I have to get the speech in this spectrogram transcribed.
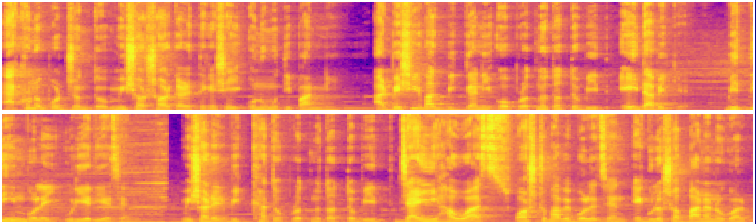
এখনও পর্যন্ত মিশর সরকারের থেকে সেই অনুমতি পাননি। আর বেশিরভাগ বিজ্ঞানী ও প্রত্নতত্ত্ববিদ এই দাবিকে ভিত্তিহীন বলেই উড়িয়ে দিয়েছেন। মিশরের বিখ্যাত প্রত্নতত্ত্ববিদ জাই হাওয়াস স্পষ্টভাবে বলেছেন, এগুলো সব বানানো গল্প,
